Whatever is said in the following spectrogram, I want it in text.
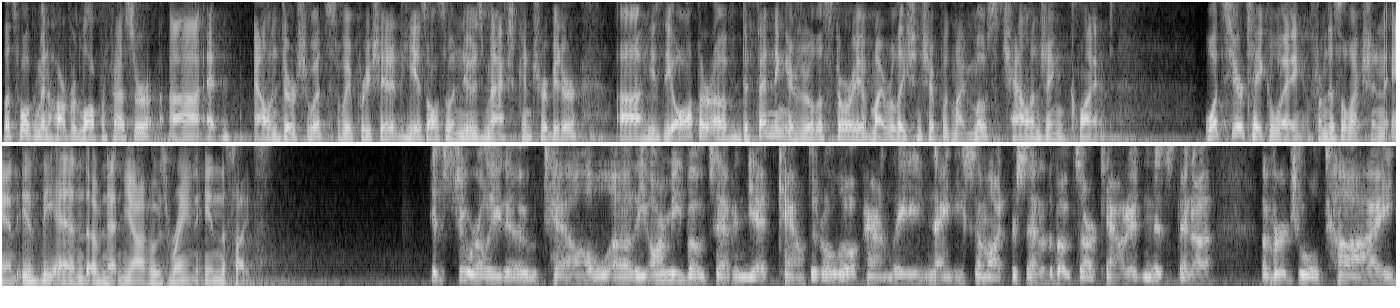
Let's welcome in Harvard Law professor uh, Alan Dershowitz. We appreciate it. He is also a Newsmax contributor. Uh, he's the author of Defending Israel, the story of my relationship with my most challenging client. What's your takeaway from this election, and is the end of Netanyahu's reign in the sights? It's too early to tell. Uh, the army votes haven't yet counted, although apparently 90 some odd percent of the votes are counted, and it's been a, a virtual tie.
